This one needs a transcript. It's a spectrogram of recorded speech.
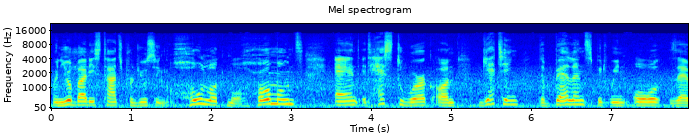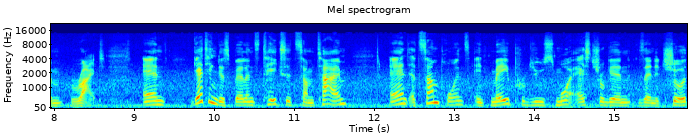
when your body starts producing a whole lot more hormones and it has to work on getting the balance between all them right. And getting this balance takes it some time and at some points it may produce more estrogen than it should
